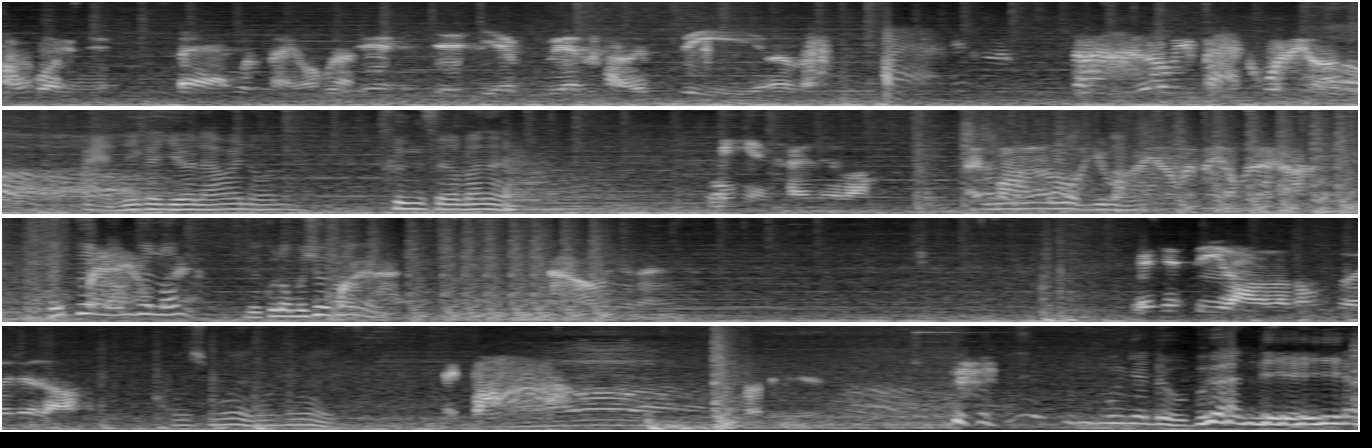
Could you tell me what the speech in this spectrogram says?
ข้างบนนี้แปดคนไหนวะเพื่อนเอเจทีเอฟเวสสามสี่นั่นแหละแปดนี่คือทหารเรามีแปดคนเลยเหรอแปดนี่ก็เยอะแล้วไอ้นนท์ครึ่งเซิร์ฟแล้วเนี่ยไม่เห็นใครเลยวะไอ้ปอเราหลบอยู่หลังเราไม่ไปกับเพื่อนเหรอเฮ้ยเพื่อนล้มเพื่อนล้มเดี๋ยวกูลงมาช่วยเพื่อนก่อนเอาไม่ใช่ไหนไม่ใช่ตีเราเราต้องช่วยด้วยเหรอต้องช่วยต้องช่วยไอ้ปอตอนนี้มึงอย่าดูเพื่อนดิไอ้เหี้ย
